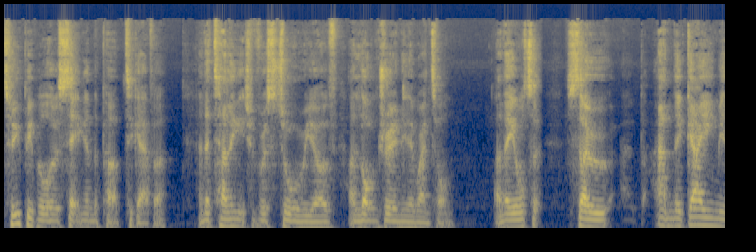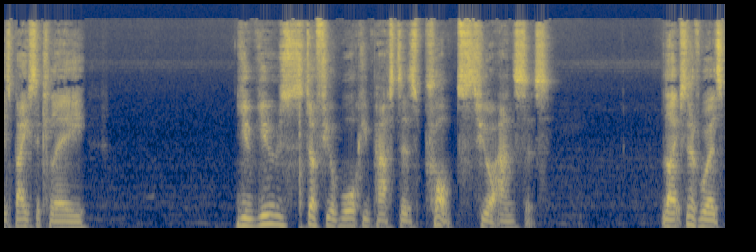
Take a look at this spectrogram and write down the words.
two people who are sitting in the pub together and they're telling each other a story of a long journey they went on. And they also, so, and the game is basically you use stuff you're walking past as prompts to your answers. Like, so in other words,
